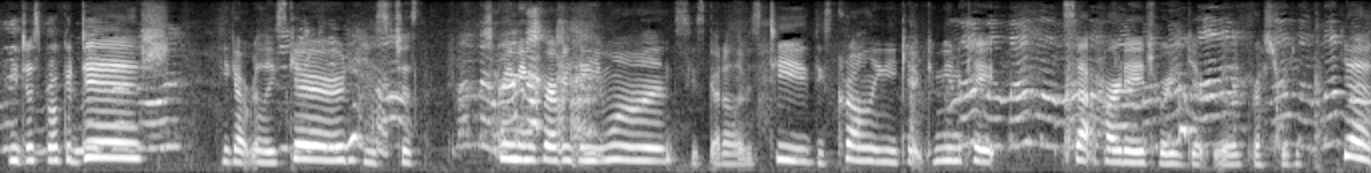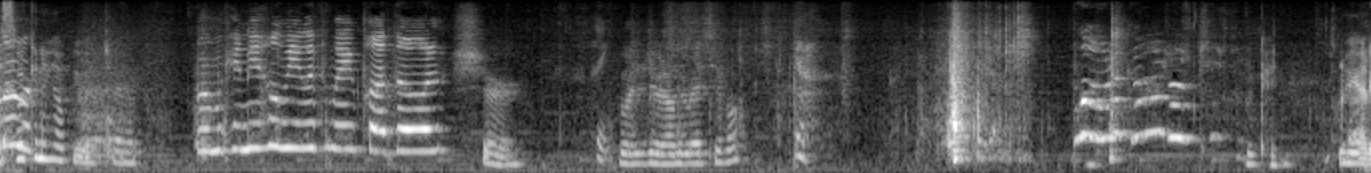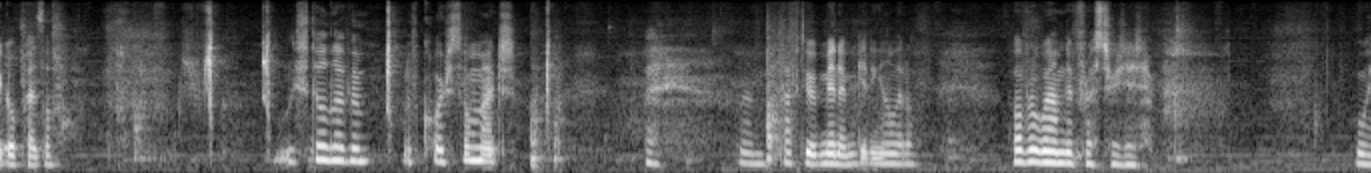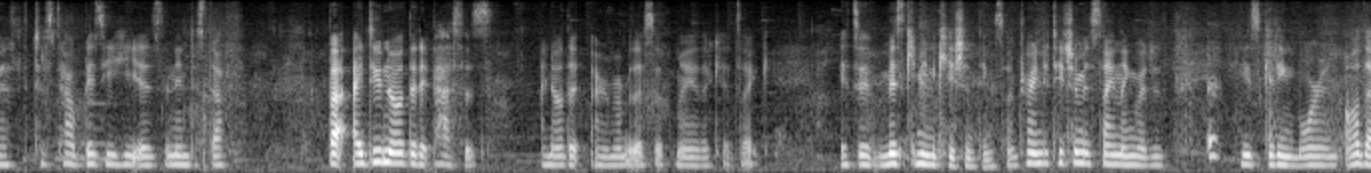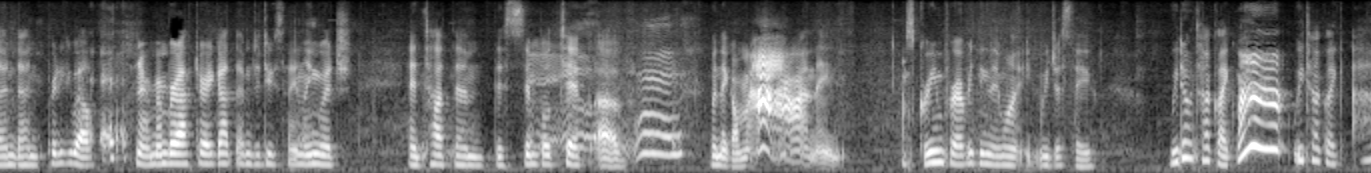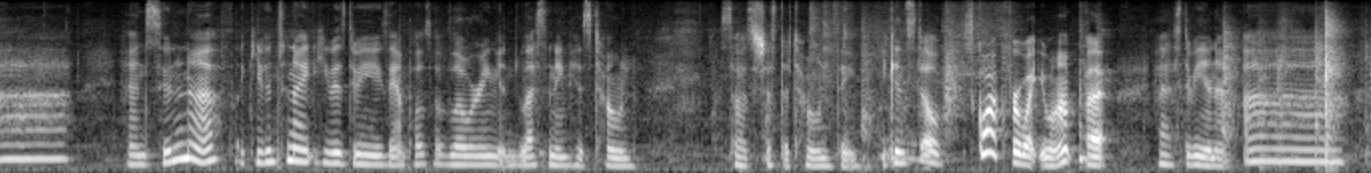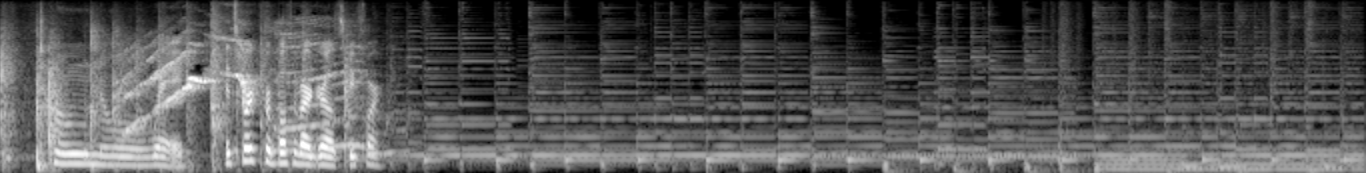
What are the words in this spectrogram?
He just broke a dish. He got really scared. He's just screaming for everything he wants. He's got all of his teeth. He's crawling. He can't communicate. It's that hard age where you get really frustrated. Yes, what can I help you with, child? Mama, can you help me with my puzzle? Sure. Thanks. You want to do it on the red table? Yeah. Oh Okay. I gotta go puzzle. I still love him, of course, so much. But um, have to admit, I'm getting a little overwhelmed and frustrated with just how busy he is and into stuff. But I do know that it passes. I know that I remember this with my other kids. Like, it's a miscommunication thing. So I'm trying to teach him his sign language. He's getting more and all done, done pretty well. And I remember after I got them to do sign language and taught them this simple tip of when they go "Rah!" and they scream for everything they want, we just say, we don't talk like "Rah!" we talk like ah. And soon enough, like even tonight, he was doing examples of lowering and lessening his tone. So it's just a tone thing. You can still squawk for what you want, but it has to be in a ah tonal way. It's worked for both of our girls before.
